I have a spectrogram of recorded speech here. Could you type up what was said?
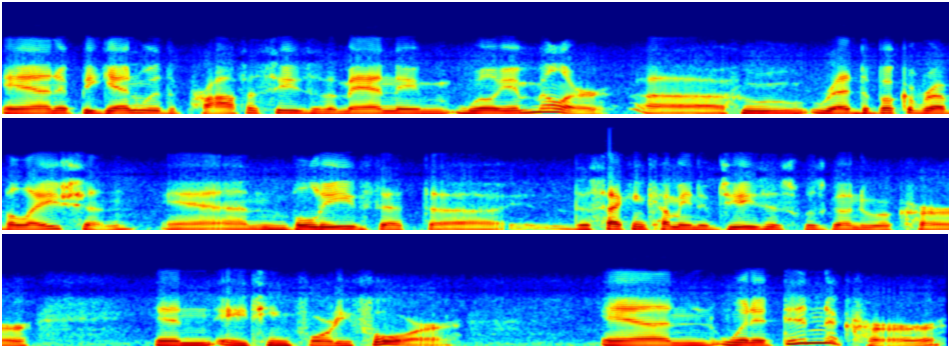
and it began with the prophecies of a man named William Miller, uh, who read the Book of Revelation and believed that the, the second coming of Jesus was going to occur in 1844. And when it didn't occur,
